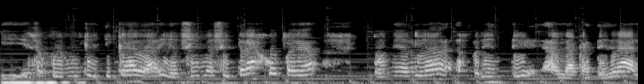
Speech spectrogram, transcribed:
Y esa fue muy criticada y encima se trajo para ponerla frente a la catedral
